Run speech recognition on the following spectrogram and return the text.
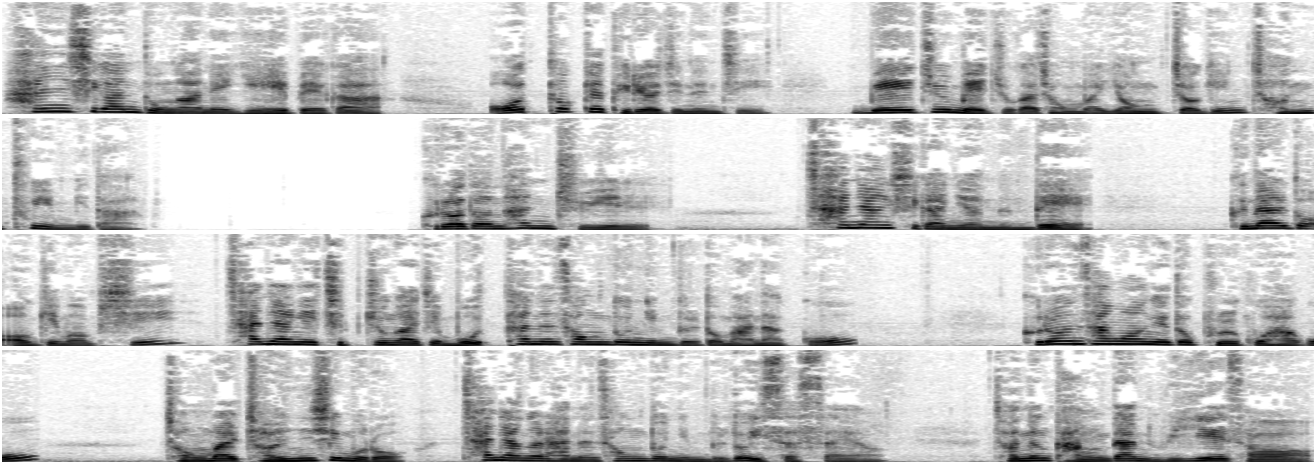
한 시간 동안의 예배가 어떻게 드려지는지 매주 매주가 정말 영적인 전투입니다. 그러던 한 주일 찬양 시간이었는데 그날도 어김없이 찬양에 집중하지 못하는 성도님들도 많았고 그런 상황에도 불구하고 정말 전심으로 찬양을 하는 성도님들도 있었어요. 저는 강단 위에서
